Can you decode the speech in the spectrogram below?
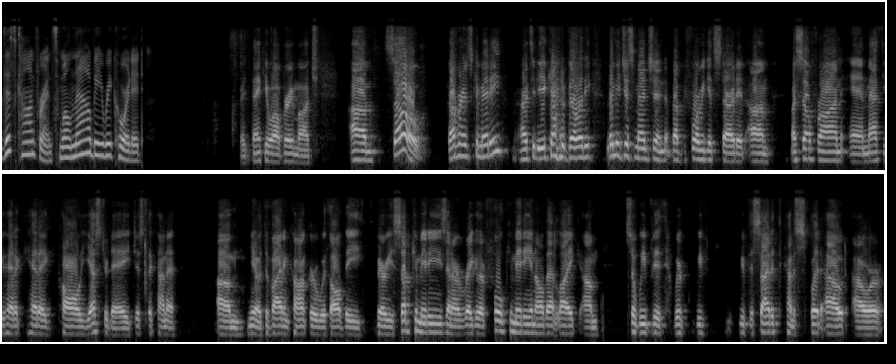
This conference will now be recorded. Great, thank you all very much. Um, so, Governance Committee, RTD Accountability. Let me just mention, but before we get started, um, myself, Ron, and Matthew had a had a call yesterday just to kind of, um, you know, divide and conquer with all the various subcommittees and our regular full committee and all that like. Um, so we've we're, we've we've decided to kind of split out our,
